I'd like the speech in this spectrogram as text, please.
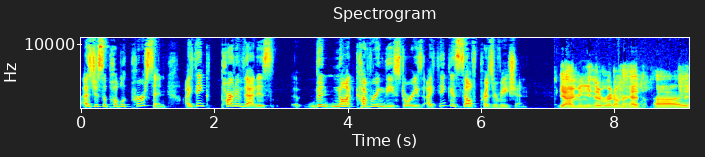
as just a public person. I think part of that is uh, the not covering these stories, I think, is self preservation. Yeah, I mean, you hit it right on the head. Uh,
